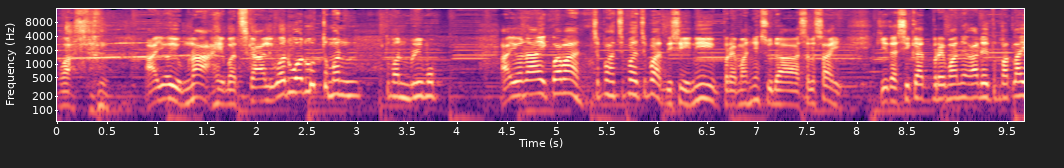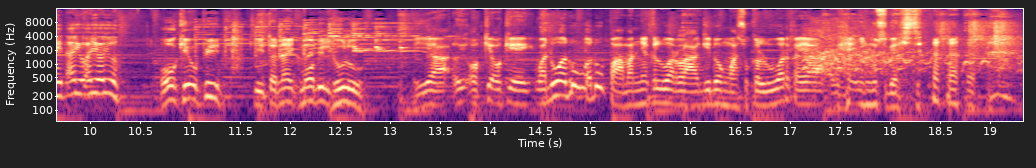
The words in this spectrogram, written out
Wah, ayo, ayo. Nah, hebat sekali. Waduh, waduh, teman teman Brimob. Ayo naik paman. Cepat, cepat, cepat. Di sini premannya sudah selesai. Kita sikat preman yang ada di tempat lain. Ayo, ayo, ayo. Oke, Upin. Kita naik mobil dulu. Iya, oke oke. Waduh waduh waduh pamannya keluar lagi dong, masuk keluar kayak kayak ingus guys.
